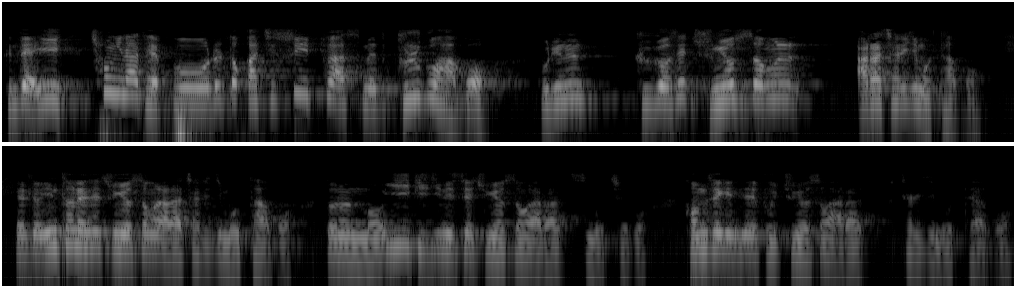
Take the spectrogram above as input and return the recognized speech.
근데 이 총이나 대포를 똑같이 수입해 왔음에도 불구하고 우리는 그것의 중요성을 알아차리지 못하고 예를 들어 인터넷의 중요성을 알아차리지 못하고 또는 뭐 이 비즈니스의 중요성을 알아차리지 못하고 검색 인재의 그 중요성을 알아차리지 못하고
